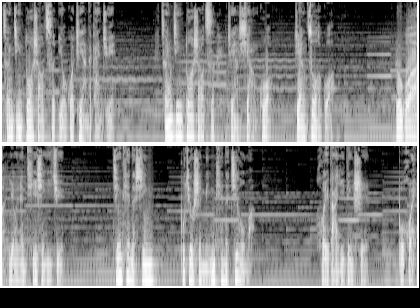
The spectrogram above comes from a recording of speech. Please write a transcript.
曾经多少次有过这样的感觉，曾经多少次这样想过，这样做过。如果有人提醒一句：“今天的心，不就是明天的旧吗？”回答一定是：不会，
